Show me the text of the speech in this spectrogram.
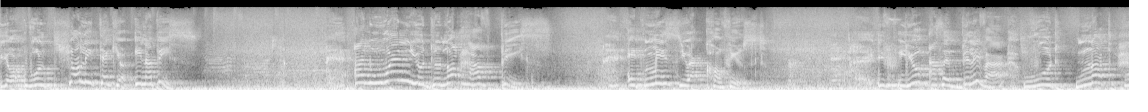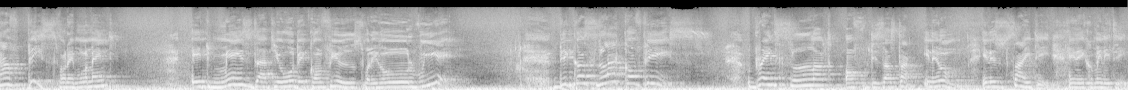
your will surely take your inner peace. And when you do not have it means you are confused. If you as a believer would not have peace for a moment, it means that you will be confused for the whole year. Because lack of peace brings a lot of disaster in a home, in a society, in a community.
